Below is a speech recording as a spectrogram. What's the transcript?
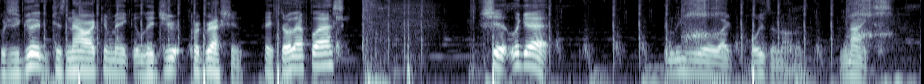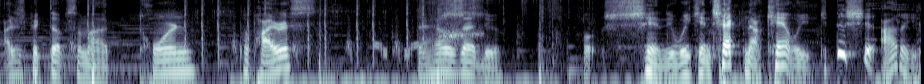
Which is good because now I can make a legit progression. Hey, throw that flask. Shit, look at that. It leaves a little like poison on him. Nice. I just picked up some uh, torn papyrus. The hell does that do? Oh shit, we can check now, can't we? Get this shit out of here.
